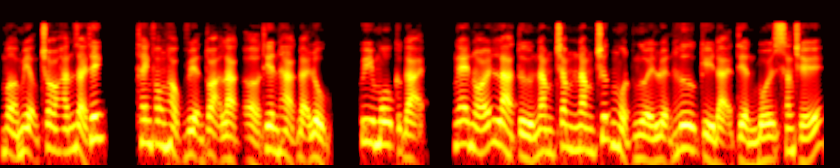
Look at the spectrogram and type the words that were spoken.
mở miệng cho hắn giải thích, thanh phong học viện tọa lạc ở thiên hạc đại lục, quy mô cực đại, nghe nói là từ 500 năm trước một người luyện hư kỳ đại tiền bối sáng chế,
